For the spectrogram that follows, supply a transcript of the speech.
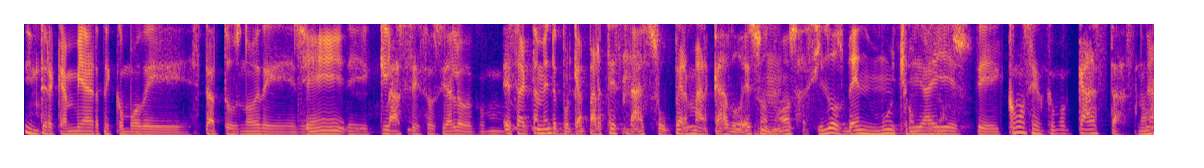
intercambiarte como de estatus, ¿no? De, de, Sí. de clase social o como... Exactamente, porque aparte está súper marcado eso, ¿no? O sea, sí los ven mucho Sí, hay este, ¿cómo se? Como castas, ¿no? Ajá.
